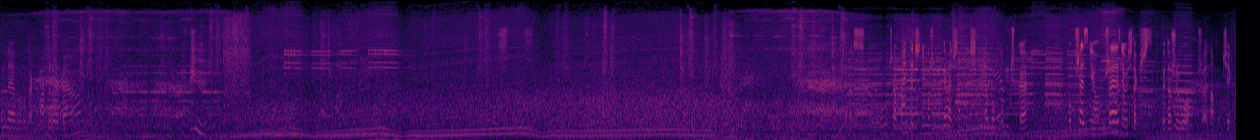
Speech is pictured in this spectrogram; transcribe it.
w lewo, bo tak ma drogę. Teraz tu. Trzeba pamiętać, że nie możemy wjechać w tamtą ślepą uliczkę. Bo przez nią, przez nią się tak wydarzyło, że nam uciekł,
